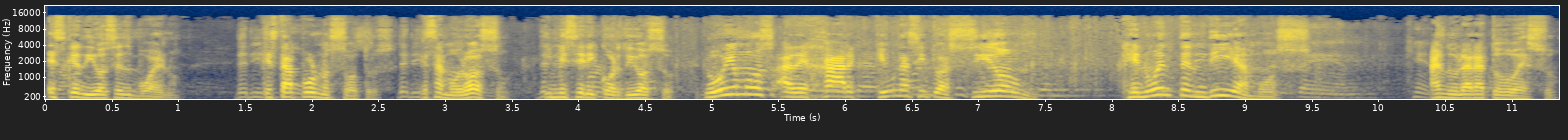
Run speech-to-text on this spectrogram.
es que Dios es bueno, que está por nosotros, es amoroso y misericordioso. No íbamos a dejar que una situación que no entendíamos anulara todo eso.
